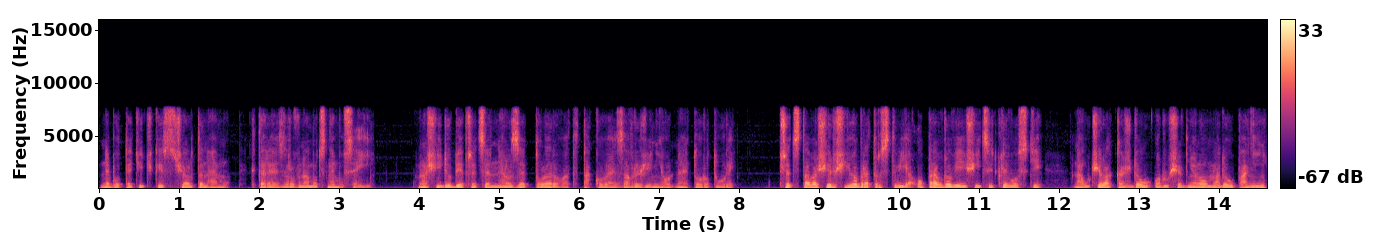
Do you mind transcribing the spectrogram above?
nebo tetičky z Cheltenhamu, které zrovna moc nemusí. V naší době přece nelze tolerovat takové zavržení hodné tortury. Představa širšího bratrství a opravdovější citlivosti naučila každou oduševnělou mladou paní,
